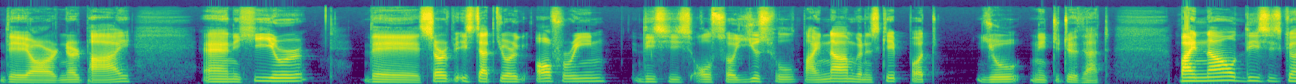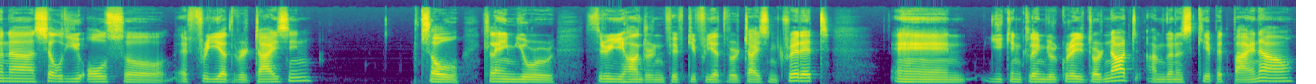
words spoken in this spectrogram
they are nearby and here the service that you're offering this is also useful by now i'm gonna skip but you need to do that by now this is gonna sell you also a free advertising so claim your 350 free advertising credit and you can claim your credit or not. I'm gonna skip it by now.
